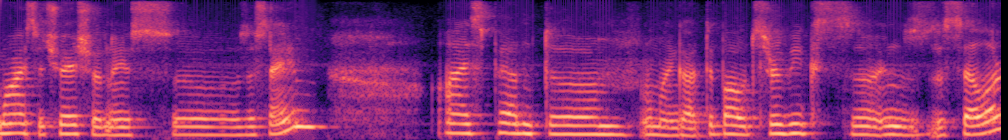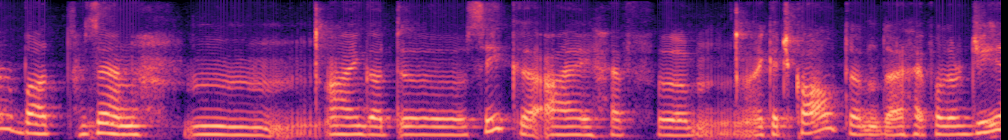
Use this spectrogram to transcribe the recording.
my situation is the same I spent, um, oh my god, about three weeks uh, in the cellar, but then um, I got uh, sick. I have, um, I catch cold and I have allergy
